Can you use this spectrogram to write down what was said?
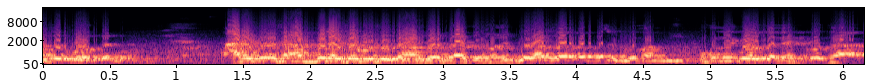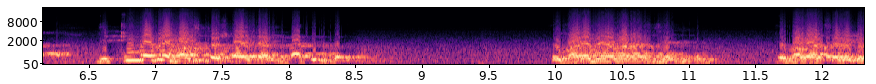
হুজুর বলতেন। আব্দুল হাসান হুজুর দেওয়া দরকার আল্লাহ মুসলিম মানুষ। উনি বলতেন এক কথা, যে কীভাবে হস্ত শয়তান বাতিল করে? তো ঘরে মেহমান আসছে, তো বাবা ছেলেকে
